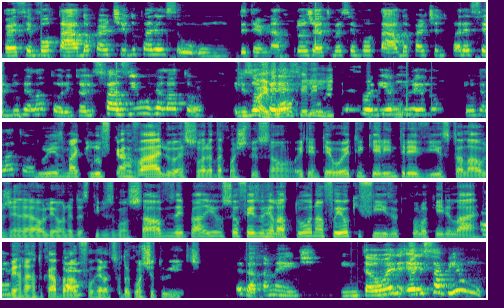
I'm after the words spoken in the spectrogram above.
vai ser votado a partir do parecer, um determinado projeto vai ser votado a partir do parecer do relator. Então, eles faziam o relator. Eles ah, ofereciam assessoria para o relator. Luiz McLuff Carvalho, a história da Constituição 88, em que ele entrevista lá o general Leônidas Pires Gonçalves, e aí o senhor fez o relator? Não, fui eu que fiz, eu que coloquei ele lá. É. Bernardo Cabral, é. foi o relator da Constituinte. Exatamente. Então, ele, eles sabiam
